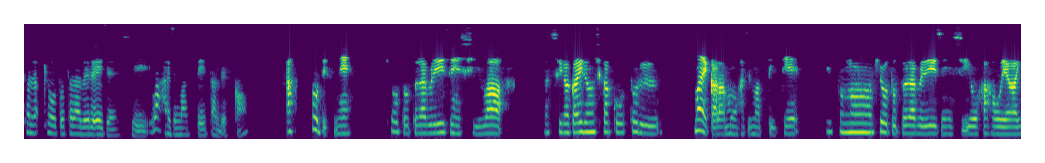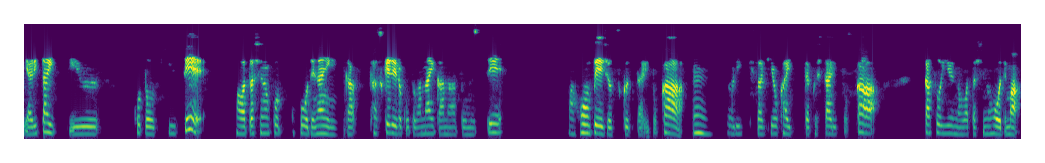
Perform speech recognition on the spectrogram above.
トラ京都トラベルエージェンシーは始まっていたんですか？あ、そうですね。京都トラベルエージェンシーは、私がガイドの資格を取る前からもう始まっていて、その京都トラベルエージェンシーを母親がやりたいっていうことを聞いて、まあ、私の方で何か助けれることがないかなと思って、まあ、ホームページを作ったりとか、うん、取引先を開拓したりとか、がそういうのを私の方で、まあ、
